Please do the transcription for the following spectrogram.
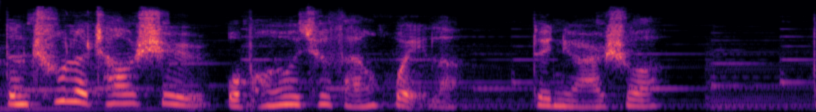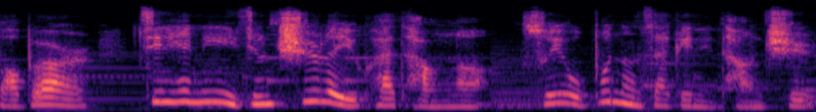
等出了超市，我朋友却反悔了，对女儿说：“宝贝儿，今天你已经吃了一块糖了，所以我不能再给你糖吃，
